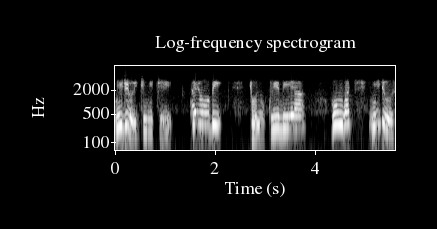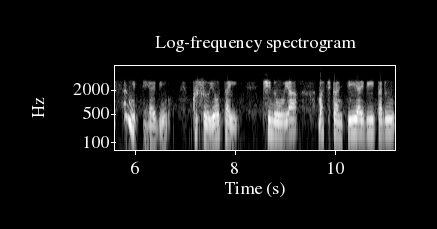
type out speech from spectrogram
21日火曜日、今日のくゆみや、5月23日やいびん、ぐすうようたい、ちぬうや、マチカン TIB たる、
